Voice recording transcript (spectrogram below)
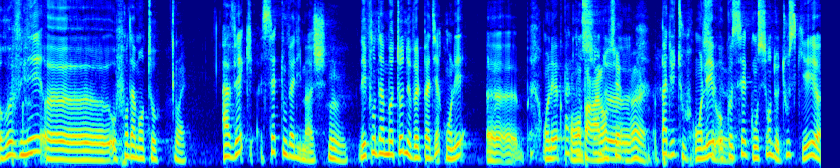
revenez euh, aux fondamentaux. Ouais avec cette nouvelle image. Hmm. Les fondamentaux ne veulent pas dire qu'on les euh, on n'est pas conscient de... Pas du tout. On est, au conseil conscient de tout ce qui est euh,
